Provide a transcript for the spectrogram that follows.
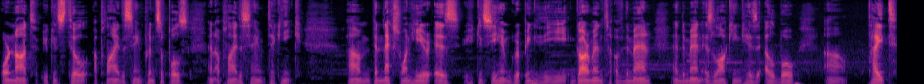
or not, you can still apply the same principles and apply the same technique. Um, the next one here is you can see him gripping the garment of the man, and the man is locking his elbow uh, tight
